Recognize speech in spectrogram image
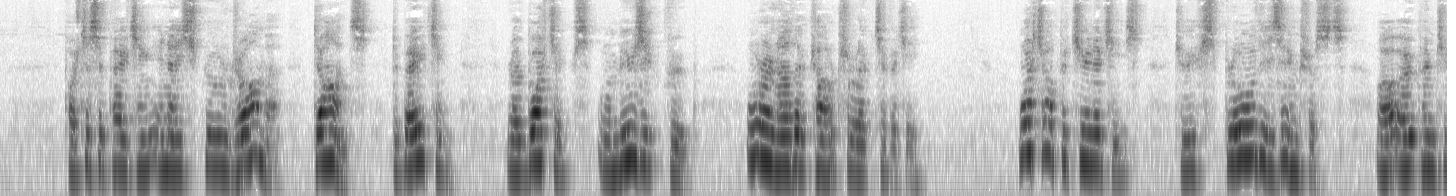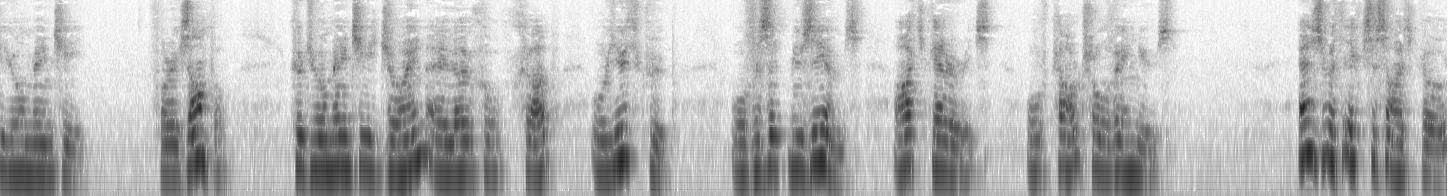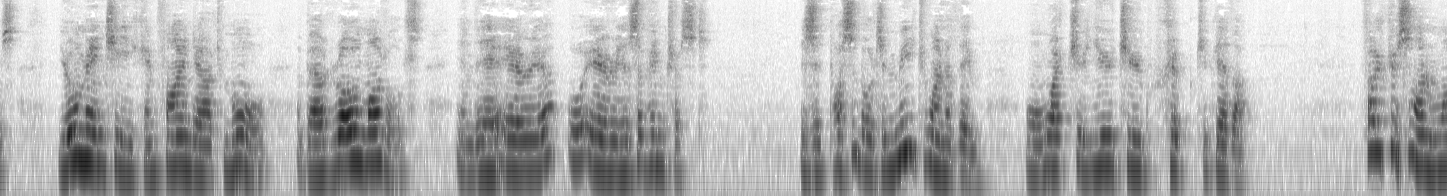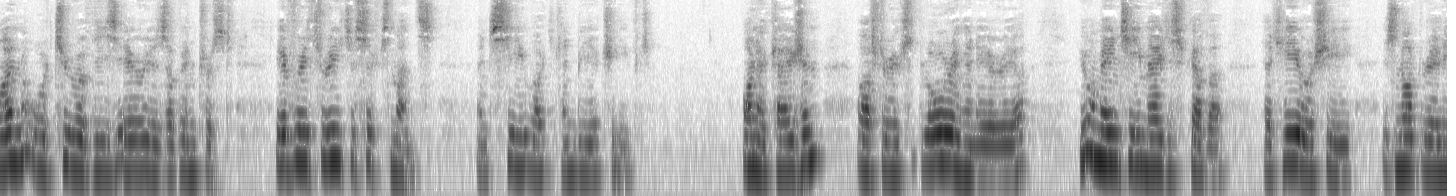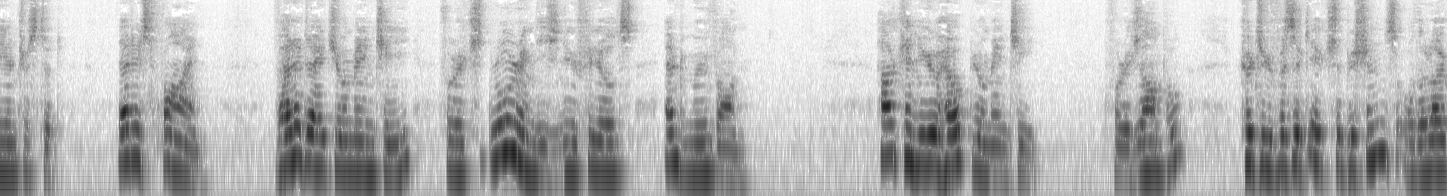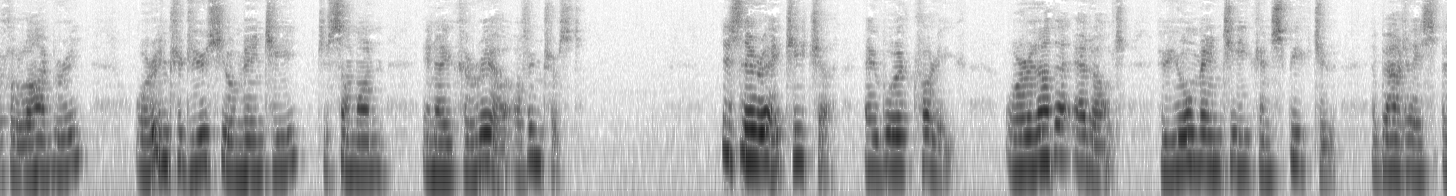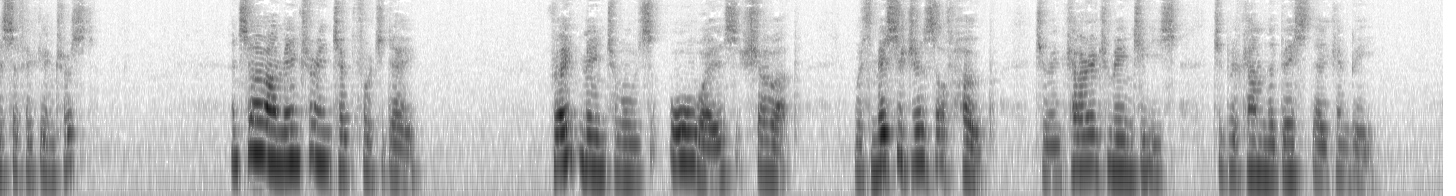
participating in a school drama, dance, debating, robotics, or music group, or another cultural activity. What opportunities to explore these interests are open to your mentee? For example, could your mentee join a local club or youth group, or visit museums, art galleries, or cultural venues? As with exercise goals, your mentee can find out more about role models in their area or areas of interest. Is it possible to meet one of them or watch a YouTube clip together? Focus on one or two of these areas of interest every three to six months and see what can be achieved. On occasion, after exploring an area, your mentee may discover that he or she is not really interested. That is fine. Validate your mentee for exploring these new fields and move on. How can you help your mentee? For example, could you visit exhibitions or the local library or introduce your mentee to someone in a career of interest? Is there a teacher, a work colleague, or another adult who your mentee can speak to about a specific interest? And so, our mentoring tip for today great mentors always show up with messages of hope to encourage mentees to become the best they can be.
